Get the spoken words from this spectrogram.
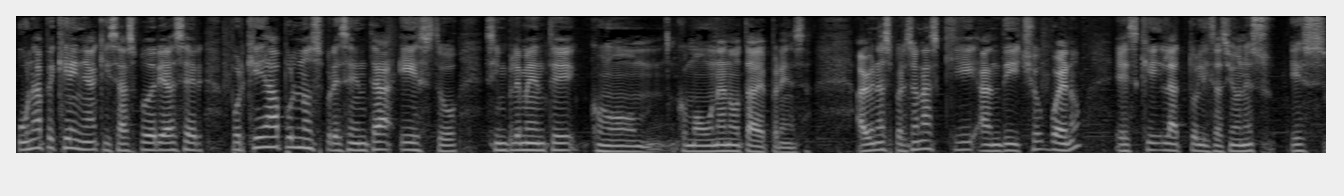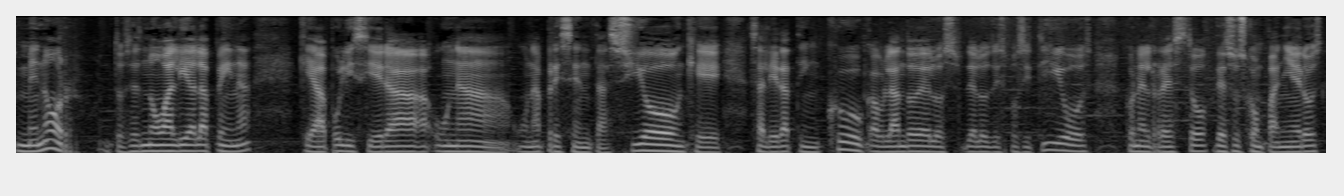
una pequeña quizás podría ser, ¿por qué Apple nos presenta esto simplemente como, como, una nota de prensa? Hay unas personas que han dicho, bueno, es que la actualización es, es menor, entonces no valía la pena que Apple hiciera una, una, presentación, que saliera Tim Cook hablando de los, de los dispositivos con el resto de sus compañeros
